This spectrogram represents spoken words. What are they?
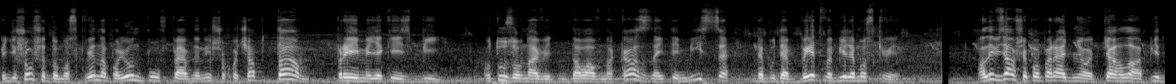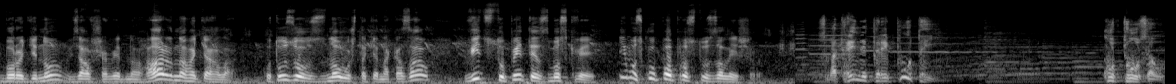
Підійшовши до Москви, Наполеон був впевнений, що хоча б там прийме якийсь бій. Кутузов навіть давав наказ знайти місце, де буде битва біля Москви. Але взявши попереднього тягла під Бородіно, взявши, видно, гарного тягла, Кутузов знову ж таки наказав відступити з Москви. І Москву попросту залишили. Смотри, не перепутай. Кутузов.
